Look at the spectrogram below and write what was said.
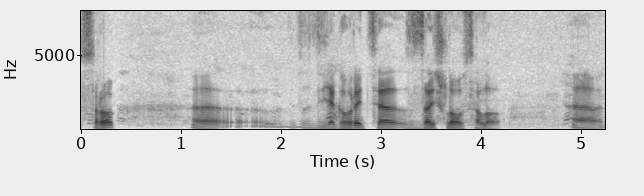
срок, е, як говориться, зайшло в село. Е,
